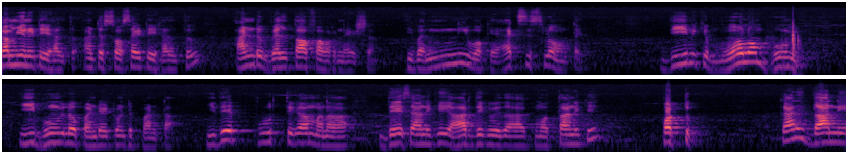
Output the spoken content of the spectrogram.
community health అంటే society health and wealth of our nation. ఇవన్నీ ఒక యాక్సిస్లో ఉంటాయి. దీనికి మూలం భూమి. ఈ భూమిలో పండేటువంటి పంట. ఇదే పూర్తిగా మన దేశానికి ఆర్థిక విధ మొత్తానికి పట్టు. కానీ దాన్ని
